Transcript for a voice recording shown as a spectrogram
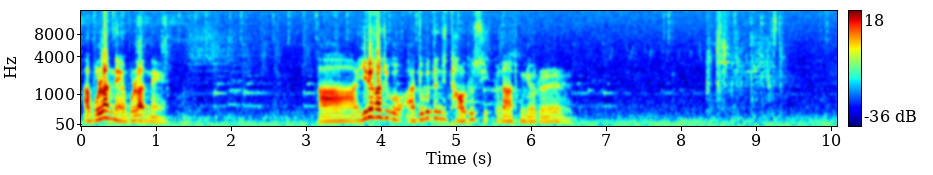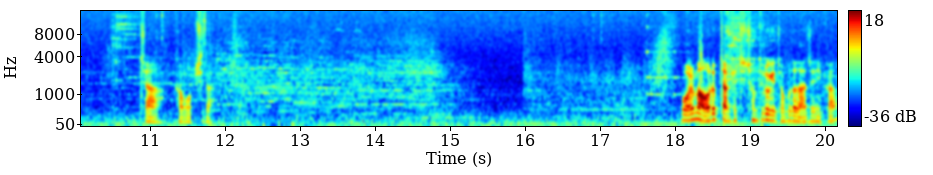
아, 몰랐네요. 몰랐네. 아, 이래가지고, 아, 누구든지 다 얻을 수 있구나, 동료를. 자, 가봅시다. 뭐 얼마 어렵지 않겠지 전투력이 저보다 낮으니까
